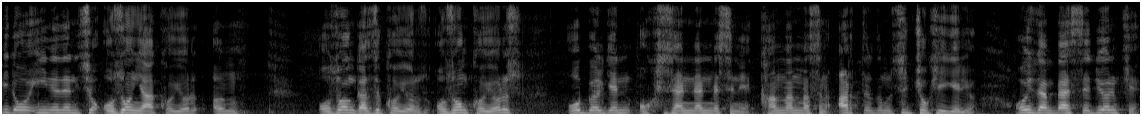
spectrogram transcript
Bir de o iğnelerin içine ozon yağı koyuyoruz. Ozon gazı koyuyoruz, ozon koyuyoruz. O bölgenin oksijenlenmesini, kanlanmasını arttırdığımız için çok iyi geliyor. O yüzden ben size diyorum ki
